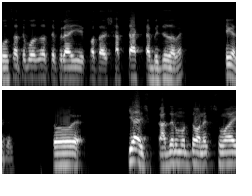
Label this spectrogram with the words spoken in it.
পৌঁছাতে পৌঁছাতে প্রায় কথা সাতটা, আটটা বেজে যাবে। ঠিক আছে? তো কি হয় কাজের মধ্যে অনেক সময়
